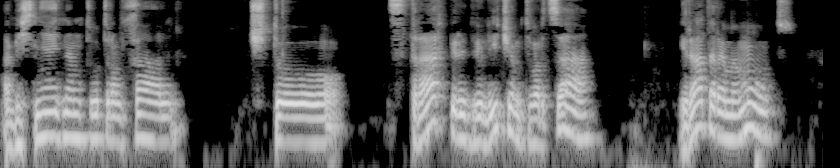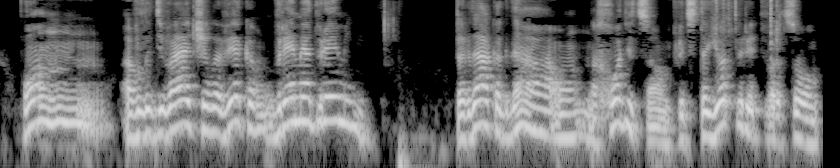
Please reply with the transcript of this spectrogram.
Объясняет нам тут Рамхаль, что страх перед величием Творца, иратор эмемут, он овладевает человеком время от времени. Тогда, когда он находится, он предстает перед Творцом,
